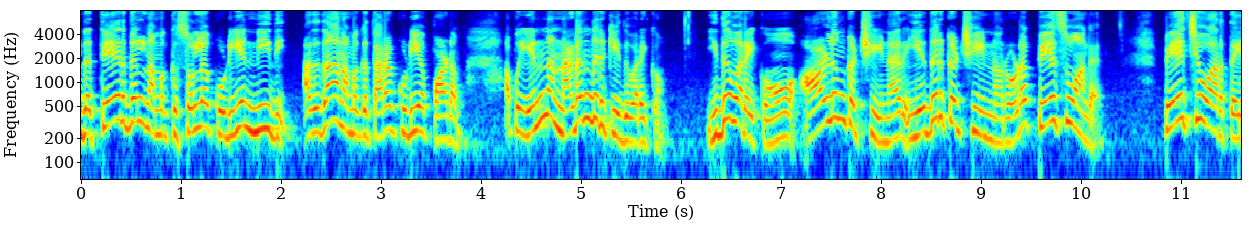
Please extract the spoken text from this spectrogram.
இந்த தேர்தல் நமக்கு சொல்லக்கூடிய நீதி. அதுதான் நமக்கு தரக்கூடிய பாடம். அப்போ என்ன நடந்திருக்கு இது வரைக்கும்? இது வரைக்கும் ஆளுங்கட்சியினர் எதிர்க்கட்சியினரோட பேசுவாங்க. பேச்சுவார்த்தை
